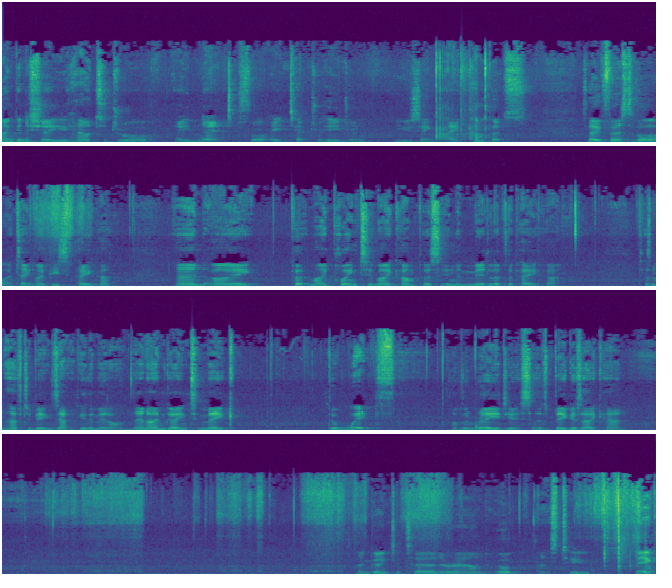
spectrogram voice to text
I'm going to show you how to draw a net for a tetrahedron using a compass. So first of all I take my piece of paper and I put my point of my compass in the middle of the paper. It doesn't have to be exactly the middle. Then I'm going to make the width of the radius as big as I can. I'm going to turn around, oh that's too big.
